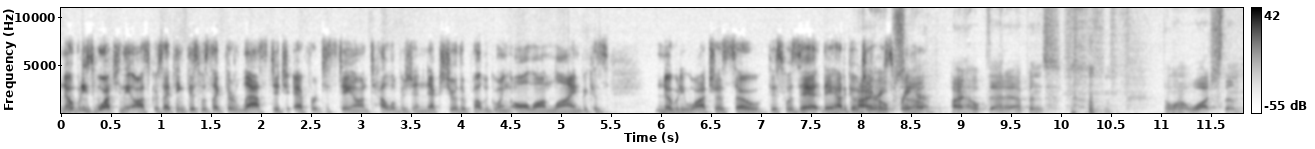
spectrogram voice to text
Nobody's watching the Oscars. I think this was like their last ditch effort to stay on television. Next year, they're probably going all online because nobody watches. So this was it. They had to go I Jerry hope Springer. so. I hope that happens. I want to watch them.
